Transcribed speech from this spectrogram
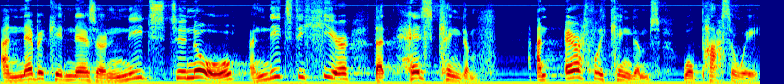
And Nebuchadnezzar needs to know and needs to hear that his kingdom and earthly kingdoms will pass away.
